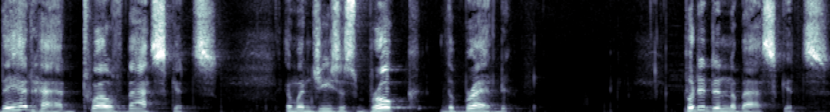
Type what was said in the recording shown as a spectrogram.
They had had 12 baskets, and when Jesus broke the bread, put it in the baskets,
